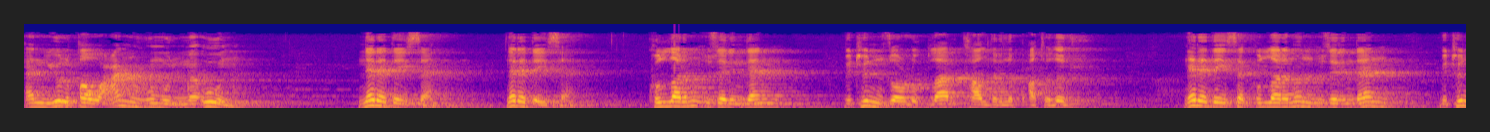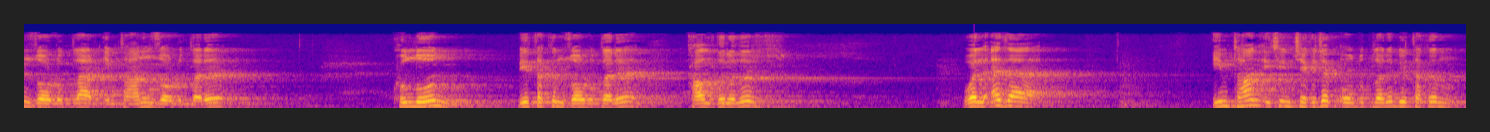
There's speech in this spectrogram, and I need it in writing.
en yulqav anhumul maun neredeyse neredeyse kullarımın üzerinden bütün zorluklar kaldırılıp atılır. Neredeyse kullarımın üzerinden bütün zorluklar, imtihanın zorlukları, kulluğun bir takım zorlukları kaldırılır. Vel eza imtihan için çekecek oldukları bir takım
